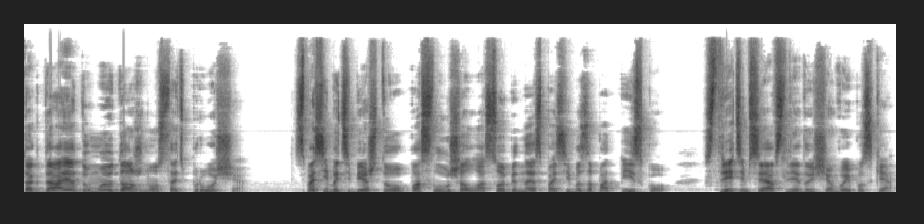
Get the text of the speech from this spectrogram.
Тогда, я думаю, должно стать проще. Спасибо тебе, что послушал, особенное спасибо за подписку. Встретимся в следующем выпуске.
